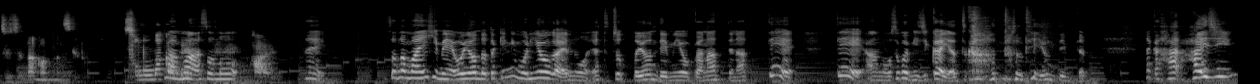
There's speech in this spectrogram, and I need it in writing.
全然なかったんですけど、そのま中で、あまあ、その、はい。はい。その舞姫を読んだ時に森鴎外のやつちょっと読んでみようかなってなって、で、あの、すごい短いやつがあったので読んでみたら。なんかは、廃人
